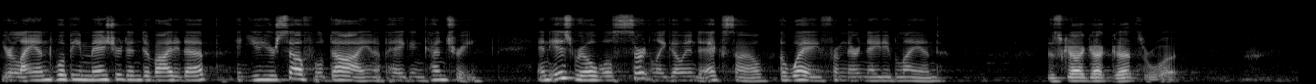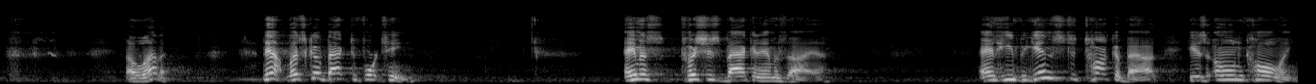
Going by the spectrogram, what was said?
Your land will be measured and divided up, and you yourself will die in a pagan country. And Israel will certainly go into exile away from their native land. This guy got guts or what? I love it. Now, let's go back to 14. Amos pushes back at Amaziah, and he begins to talk about his own calling.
